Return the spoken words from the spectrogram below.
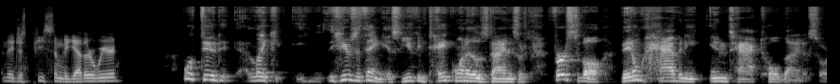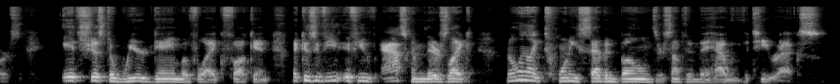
and they just piece them together weird? Well, dude, like here's the thing: is you can take one of those dinosaurs. First of all, they don't have any intact whole dinosaurs. It's just a weird game of like fucking because if you if you ask them, there's like there's only like 27 bones or something they have of the T Rex.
